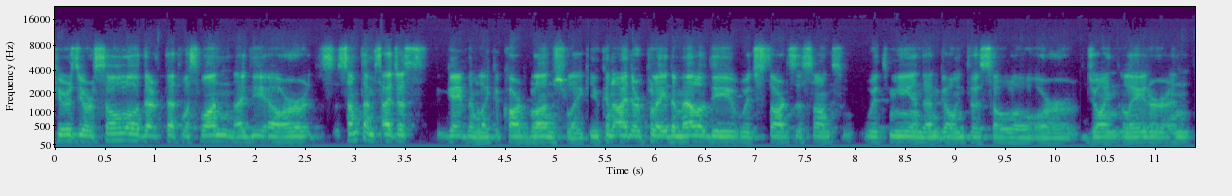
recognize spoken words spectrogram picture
here's your solo that that was one idea or sometimes i just gave them like a carte blanche like you can either play the melody which starts the songs with me and then go into a solo or join later and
